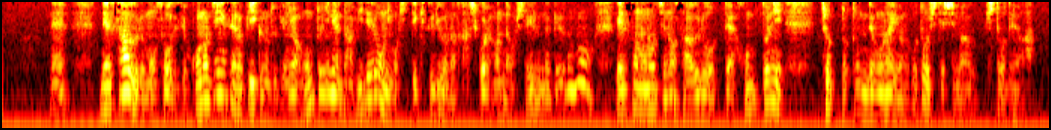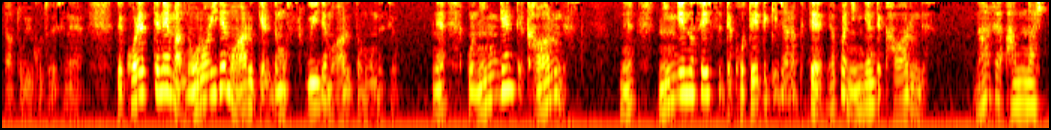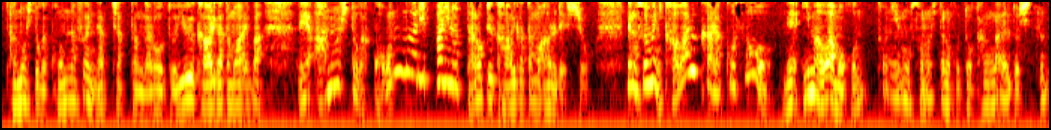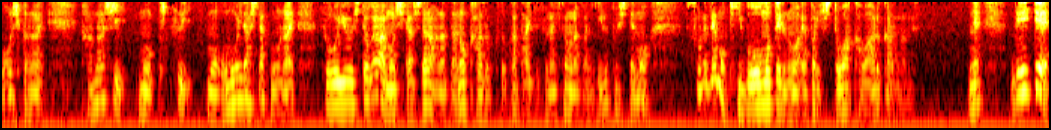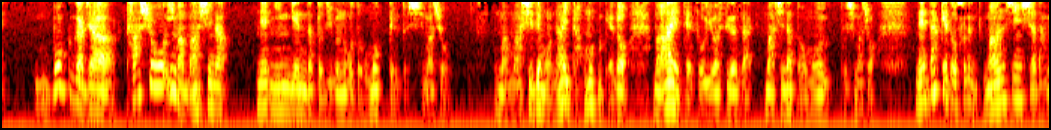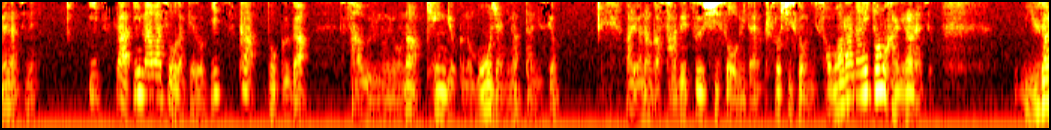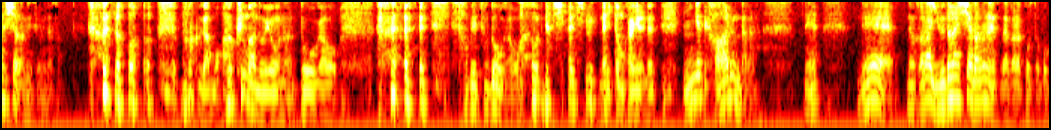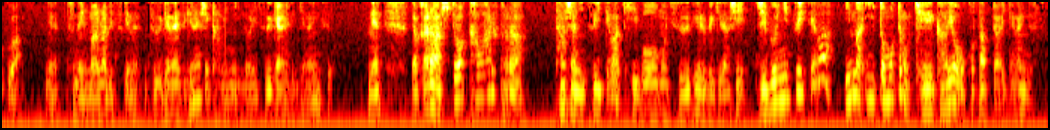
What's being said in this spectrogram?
ね。で、サウルもそうですよ。この人生のピークの時には本当にね、ダビデ王にも匹敵するような賢い判断をしているんだけれども、え、その後のサウル王って本当にちょっととんでもないようなことをしてしまう人であったということですね。で、これってね、まあ呪いでもあるけれども救いでもあると思うんですよ。ね。こう人間って変わるんです。ね。人間の性質って固定的じゃなくて、やっぱり人間って変わるんです。なぜあんな、あの人がこんな風になっちゃったんだろうという変わり方もあれば、え、あの人がこんな立派になったのという変わり方もあるでしょう。でもそういう風に変わるからこそ、ね、今はもう本当にもうその人のことを考えると失望しかない。悲しい。もうきつい。もう思い出したくもない。そういう人がもしかしたらあなたの家族とか大切な人の中にいるとしても、それでも希望を持てるのはやっぱり人は変わるからなんです。ね。でいて、僕がじゃあ、多少今マシな、ね、人間だと自分のことを思ってるとしましょう。まあ、マシでもないと思うけど、まあ、あえてそう言わせてください。マシだと思うとしましょう。ね、だけど、それ、慢心しちゃダメなんですね。いつか、今はそうだけど、いつか僕がサウルのような権力の亡者になったりですよ。あるいはなんか差別思想みたいなクソ思想に染まらないとも限らないんですよ。油断しちゃダメですよ、皆さん。あ の僕がもう悪魔のような動画を 差別動画を 出し始めないとも限らない。人間って変わるんだから。ね。で、だから油断しちゃダメなんです。だからこそ僕は。ね、常に学び続けない、続けないといけないし、神に祈り続けないといけないんですよ。ね。だから人は変わるから、他者については希望を持ち続けるべきだし、自分については今いいと思っても警戒を怠ってはいけないんです。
